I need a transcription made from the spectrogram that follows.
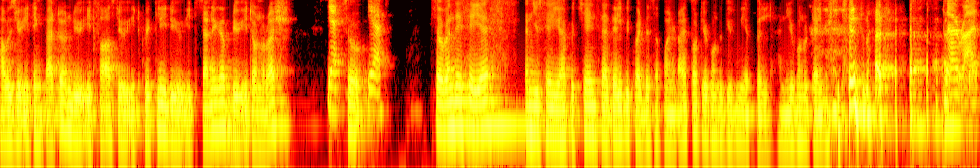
how is your eating pattern? Do you eat fast? Do you eat quickly? Do you eat standing up? Do you eat on a rush? Yes. So yeah. So when they say yes, and you say you have to change that, they'll be quite disappointed. I thought you're going to give me a pill and you're going to tell me to change that. no, right.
